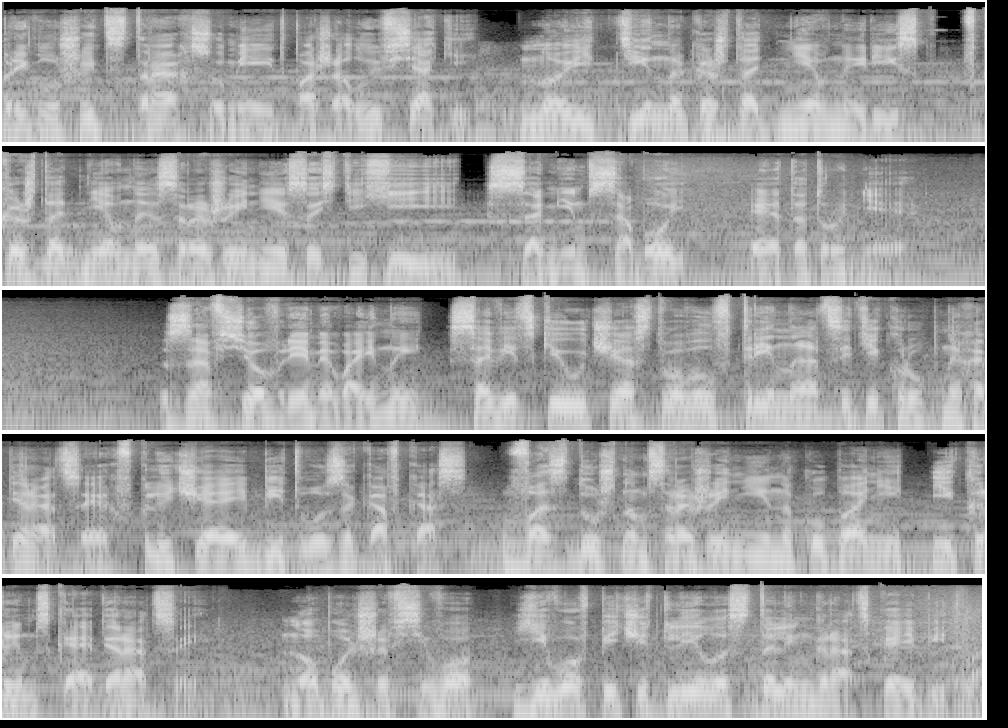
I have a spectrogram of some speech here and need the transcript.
приглушить страх сумеет, пожалуй, всякий. Но идти на каждодневный риск, в каждодневное сражение со стихией, с самим собой – это труднее. За все время войны Савицкий участвовал в 13 крупных операциях, включая битву за Кавказ, воздушном сражении на Кубани и Крымской операции. Но больше всего его впечатлила Сталинградская битва.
